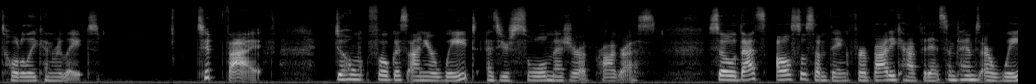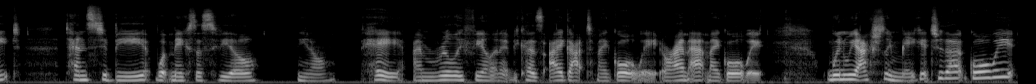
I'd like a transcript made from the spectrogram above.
Totally can relate. Tip five don't focus on your weight as your sole measure of progress. So that's also something for body confidence. Sometimes our weight tends to be what makes us feel, you know, hey, I'm really feeling it because I got to my goal weight or I'm at my goal weight. When we actually make it to that goal weight,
